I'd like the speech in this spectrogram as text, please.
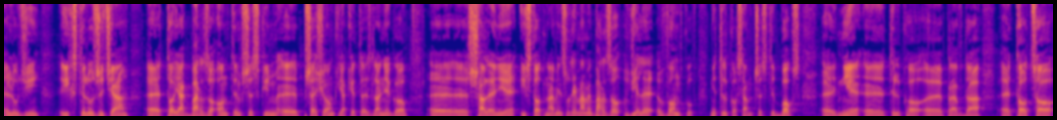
ludzi, ich stylu życia, e, to jak bardzo on tym wszystkim e, przesiąkł, jakie to jest dla niego e, szalenie istotne. A więc tutaj mamy bardzo wiele wątków, nie tylko sam czysty boks, nie tylko prawda, to, co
